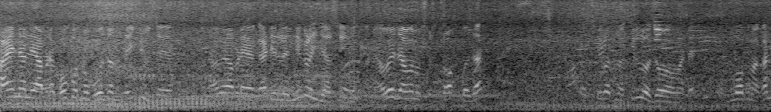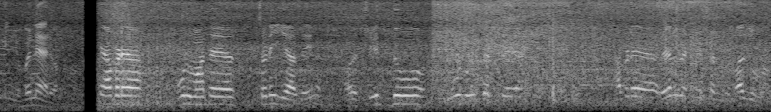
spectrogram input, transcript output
ફાઇનલી આપણે બપોરનું ભોજન થઈ ગયું છે. અને હવે આપણે ગાડી લઈને નીકળી છીએ. અને હવે જવાનું છે ચોક બજાર. સુરતનો કિલ્લો જોવા માટે. બ્લોગમાં કન્ટિન્યુ બન્યા રહ્યો. આપણે પુલ માથે ચડી ગયા છે. હવે સીધું પુલ ઉતરશે. આપણે રેલવે સ્ટેશન બાજુમાં.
